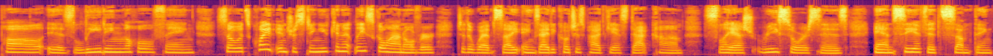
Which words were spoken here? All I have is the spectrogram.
Paul is leading the whole thing. So it's quite interesting. You can at least go on over to the website, anxietycoachespodcast.com slash resources and see if it's something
